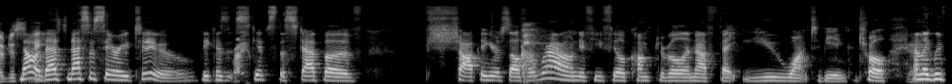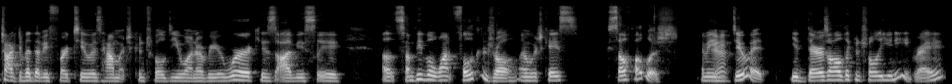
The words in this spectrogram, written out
I'm just no saying- that's necessary too because it Right. skips the step of shopping yourself around if you feel comfortable enough that you want to be in control. Yeah. And like we've talked about that before too, is how much control do you want over your work? Is obviously uh, some people want full control, in which case self-publish. I mean, Yeah. do it. You, there's all the control you need, right?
